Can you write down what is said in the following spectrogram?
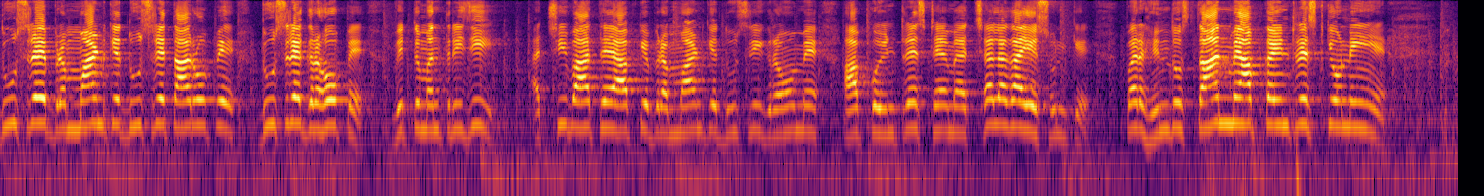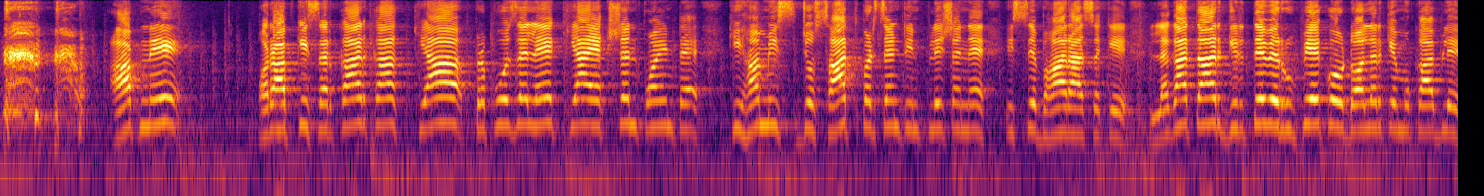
दूसरे ब्रह्मांड के दूसरे तारों पे, दूसरे ग्रहों पे। वित्त मंत्री जी, अच्छी बात है आपके ब्रह्मांड के दूसरी ग्रहों में आपको इंटरेस्ट है, मैं अच्छा लगा ये सुन के। पर हिंदुस्तान में आपका इंटरेस्ट क्यों नहीं है? आपने और आपकी सरकार का क्या प्रपोजल है, क्या एक्शन पॉइंट है कि हम इस जो सात परसेंट इन्फ्लेशन है, इससे बाहर आ सके? लगातार गिरते हुए रुपये को डॉलर के मुकाबले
